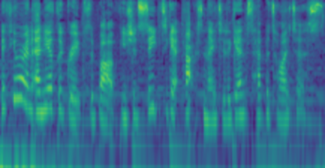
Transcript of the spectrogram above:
If you are in any of the groups above, you should seek to get vaccinated against hepatitis.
